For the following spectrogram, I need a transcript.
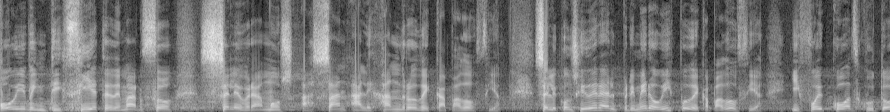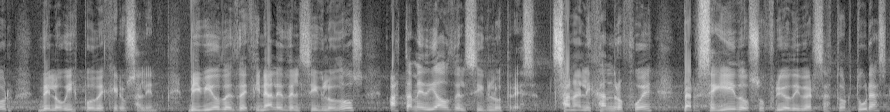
Hoy, 27 de marzo, celebramos a San Alejandro de Capadocia. Se le considera el primer obispo de Capadocia y fue coadjutor del obispo de Jerusalén. Vivió desde finales del siglo II hasta mediados del siglo III. San Alejandro fue perseguido, sufrió diversas torturas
